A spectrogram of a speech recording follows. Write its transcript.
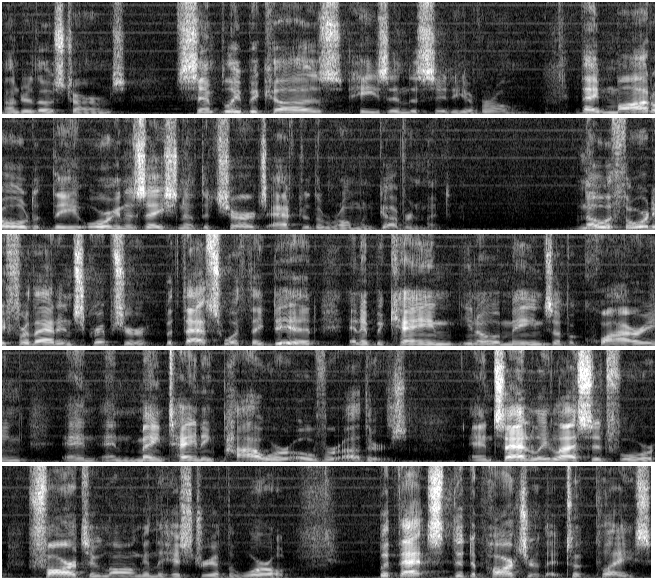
under those terms simply because he's in the city of Rome. They modeled the organization of the church after the Roman government. No authority for that in Scripture, but that's what they did, and it became, you know, a means of acquiring and, and maintaining power over others. And sadly, lasted for far too long in the history of the world. But that's the departure that took place.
